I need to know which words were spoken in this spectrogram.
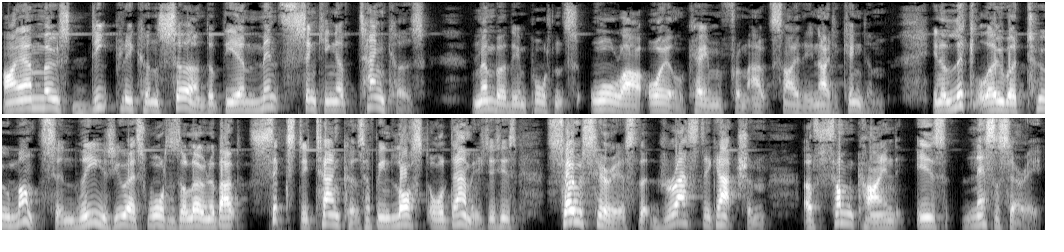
I am most deeply concerned at the immense sinking of tankers. Remember the importance, all our oil came from outside the United Kingdom. In a little over two months in these US waters alone, about 60 tankers have been lost or damaged. It is so serious that drastic action of some kind is necessary.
